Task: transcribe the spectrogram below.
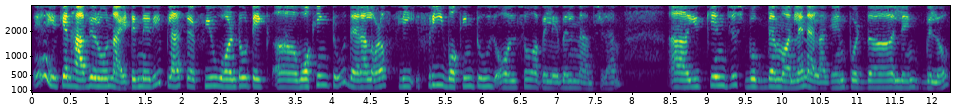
you know you can have your own itinerary. Plus if you want to take a walking tour there are a lot of free, free walking tours also available in amsterdam. Uh, you can just book them online. I'll again put the link below.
